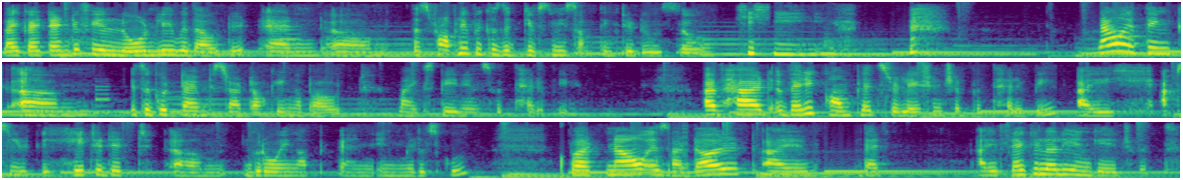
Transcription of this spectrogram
Like, I tend to feel lonely without it, and um, that's probably because it gives me something to do. So, hee hee. Now, I think um, it's a good time to start talking about my experience with therapy. I've had a very complex relationship with therapy. I absolutely hated it um, growing up and in middle school, but now as an adult, I that I regularly engage with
